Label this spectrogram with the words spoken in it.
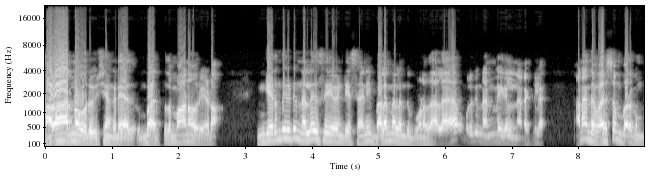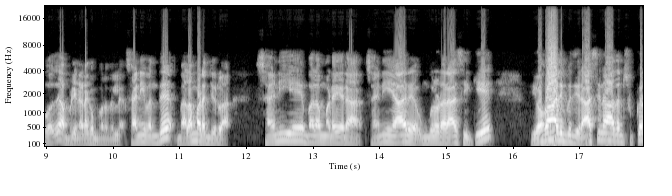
சாதாரண ஒரு விஷயம் கிடையாது. ரொம்ப அற்புதமான ஒரு இடம். இங்க இருந்துகிட்டு நல்லது செய்ய வேண்டிய சனி பலம் இழந்து போனதால உங்களுக்கு நன்மைகள் நடக்கல. ஆனா இந்த வருஷம் பிறக்கும் போது அப்படி நடக்க போகிறதில்ல சனி வந்து பலம் அடைஞ்சிருவார். சனியே பலமடைகிறார் சனி யாரு? உங்களோட ராசிக்கு யோகாதிபதி ராசிநாதன் சுக்கர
